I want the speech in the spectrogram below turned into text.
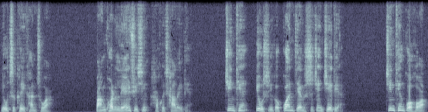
由此可以看出啊，板块的连续性还会差了一点。今天又是一个关键的时间节点，今天过后啊，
